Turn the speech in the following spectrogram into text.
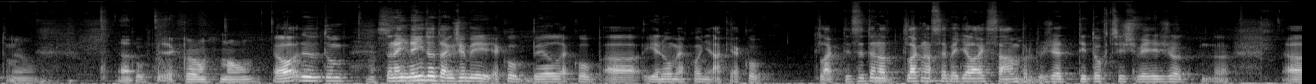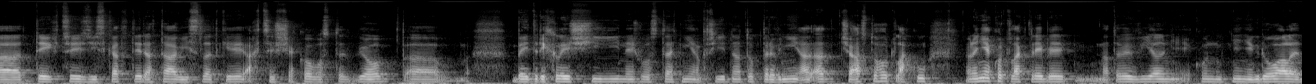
tom, jo. Jako, jako, no. Jo, to, to není, není, to tak, že by jako byl jako, a jenom jako nějak jako tlak. Ty si ten hmm. tlak na sebe děláš sám, hmm. protože ty to chceš vědět, že a ty chceš získat ty data a výsledky a chceš jako jo, být rychlejší než ostatní a přijít na to první a, a část toho tlaku, no není jako tlak, který by na tebe vyvíjel jako nutně někdo, ale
